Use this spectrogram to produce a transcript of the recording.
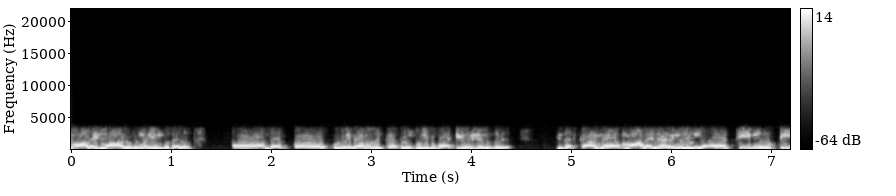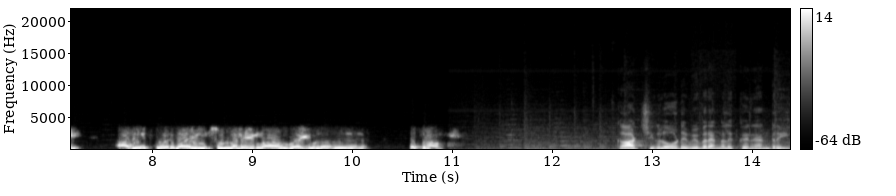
மாலை நான்கு மணி முதல் அந்த குளிரானது கடும் குளிர் வாட்டி வருகிறது. இதற்காக மாலை நேரங்களில் அஹ், தீ மூட்டி அதில் குளிர் காயும் சூழ்நிலையும் உருவாகியுள்ளது. காட்சிகளோடு விவரங்களுக்கு நன்றி.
